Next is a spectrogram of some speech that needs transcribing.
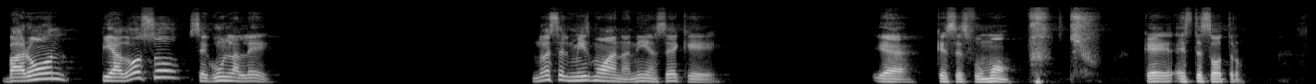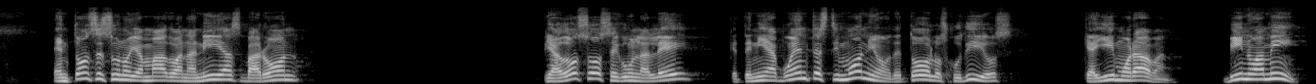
varón piadoso según la ley. No es el mismo Ananías eh, que, que se esfumó, que este es otro. Entonces uno llamado Ananías, varón piadoso según la ley, que tenía buen testimonio de todos los judíos que allí moraban, vino a mí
